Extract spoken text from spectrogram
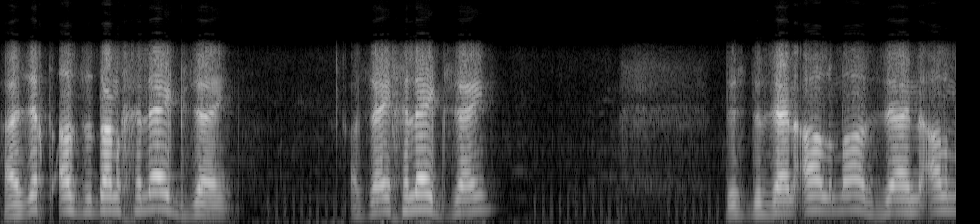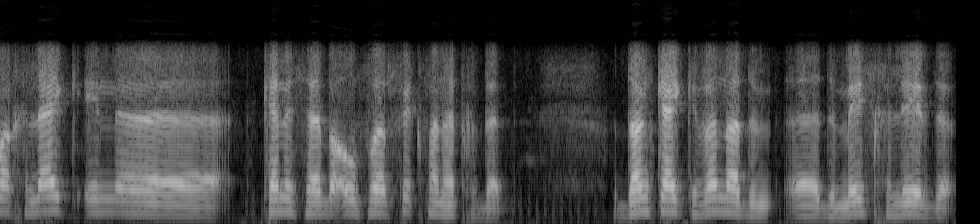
Hij zegt als ze dan gelijk zijn. Als zij gelijk zijn. Dus er zijn allemaal, zijn allemaal gelijk in uh, kennis hebben over fiqh van het gebed. Dan kijken we naar de, uh, de meest geleerde.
